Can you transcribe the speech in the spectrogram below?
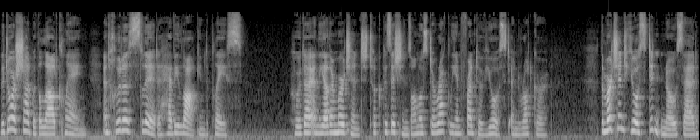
The door shut with a loud clang, and Hoede slid a heavy lock into place. Hoede and the other merchant took positions almost directly in front of Joost and Rutger. The merchant Joost didn't know said,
